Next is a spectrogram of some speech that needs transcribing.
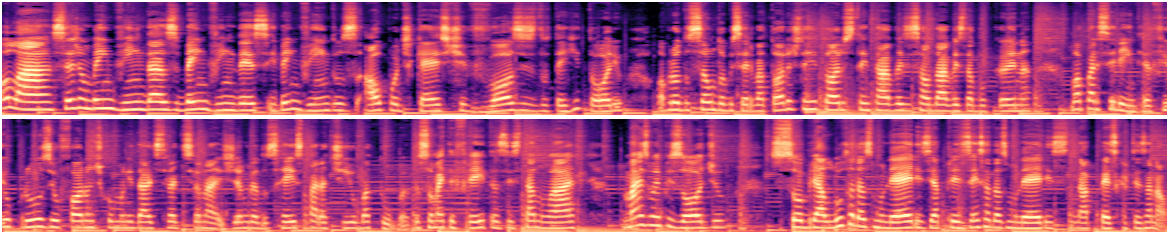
Olá, sejam bem-vindas, bem-vindes e bem-vindos ao podcast Vozes do Território, uma produção do Observatório de Territórios Sustentáveis e Saudáveis da Bocaina, uma parceria entre a Fiocruz e o Fórum de Comunidades Tradicionais de Angra dos Reis, Paraty e Ubatuba. Eu sou Maite Freitas e está no ar mais um episódio sobre a luta das mulheres e a presença das mulheres na pesca artesanal.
